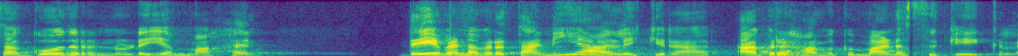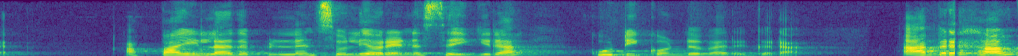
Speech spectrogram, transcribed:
சகோதரனுடைய மகன். தேவன் அவரை தனியாக அழைக்கிறார். அப்ரஹாமுக்கு மனசு கேட்கல அப்பா இல்லாத பிள்ளைன்னு சொல்லி அவர் என்ன செய்கிறார்? கூட்டி கொண்டு வருகிறார். ஆப்ரஹாம்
